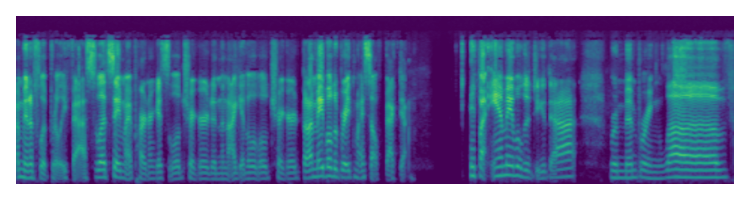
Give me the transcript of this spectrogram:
I'm going to flip really fast. So let's say my partner gets a little triggered and then I get a little triggered, but I'm able to breathe myself back down. If I am able to do that, remembering love,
